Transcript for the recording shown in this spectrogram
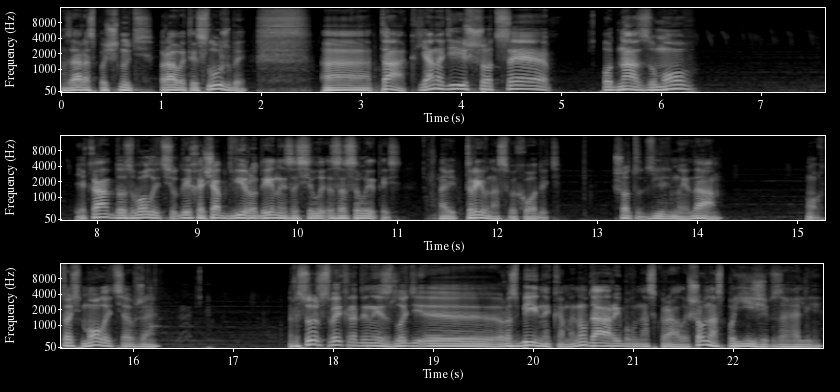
Зараз почнуть правити служби. А, так, я надіюсь, що це одна з умов, яка дозволить сюди хоча б дві родини засіли, заселитись. Навіть три в нас виходить. Що тут з людьми? Да. О, хтось молиться вже. Ресурс викрадений злоді... е... розбійниками. Ну да, рибу в нас вкрали. Що в нас по їжі взагалі?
